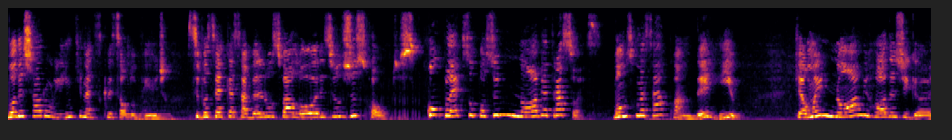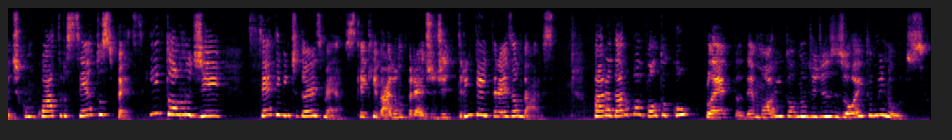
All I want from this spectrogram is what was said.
Vou deixar o link na descrição do vídeo se você quer saber os valores e os descontos. O complexo possui nove atrações. Vamos começar com a The Rio, que é uma enorme roda gigante com 400 pés, em torno de 122 metros, que equivale a um prédio de 33 andares. Para dar uma volta completa, demora em torno de 18 minutos.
